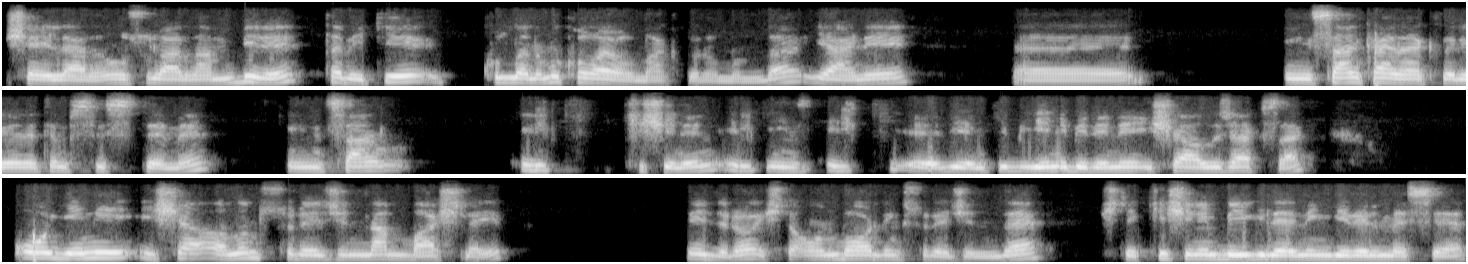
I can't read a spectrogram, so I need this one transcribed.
şeylerden, unsurlardan biri tabii ki kullanımı kolay olmak durumunda. Yani e, insan kaynakları yönetim sistemi insan ilk kişinin ilk ilk e, diyelim ki yeni birini işe alacaksak o yeni işe alım sürecinden başlayıp nedir o? İşte onboarding sürecinde işte kişinin bilgilerinin girilmesi,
